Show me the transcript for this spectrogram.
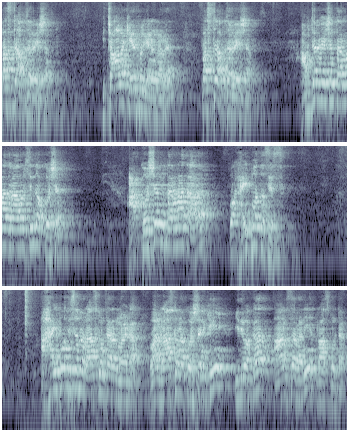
First observation. ఇది చాలా కేర్ఫుల్గా ఉన్నాను ఫస్ట్ అబ్జర్వేషన్. అబ్జర్వేషన్ తర్వాత రావాల్సింది ఒక క్వశ్చన్. ఆ క్వశ్చన్ తర్వాత ఒక హైపోథసిస్. ఆ హైపోథిసిస్లో రాసుకుంటారనమాట వాళ్ళు రాసుకున్న క్వశ్చన్కి ఇది ఒక ఆన్సర్ అని రాసుకుంటారు.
